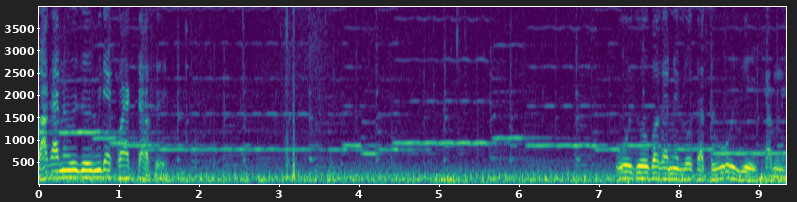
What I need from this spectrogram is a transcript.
বাগানে ওই জমিটা কয়েকটা আছে। ওই যে বাগানের বাগানে লোক আছে ওই যে সামনে।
